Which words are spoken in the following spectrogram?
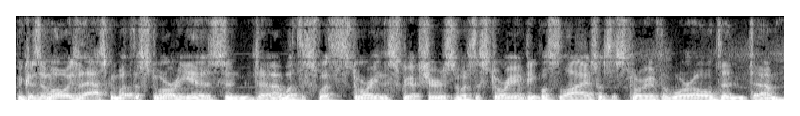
Because I'm always asking what the story is and uh, what the, what's the story in the scriptures and what's the story in people's lives, what's the story of the world, and um,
